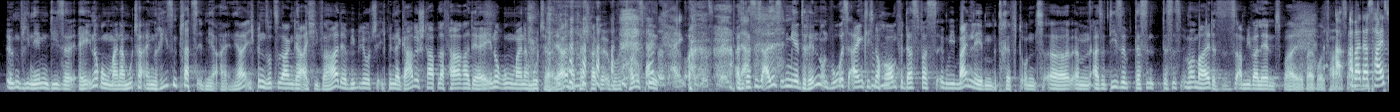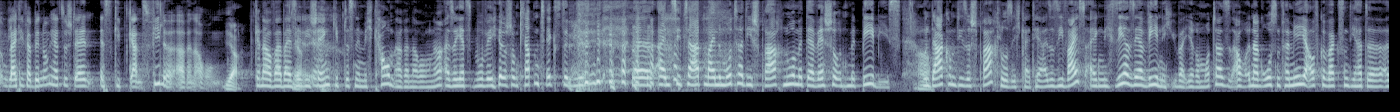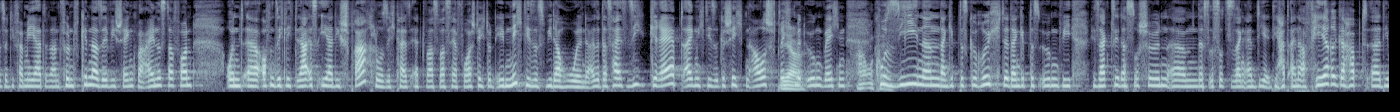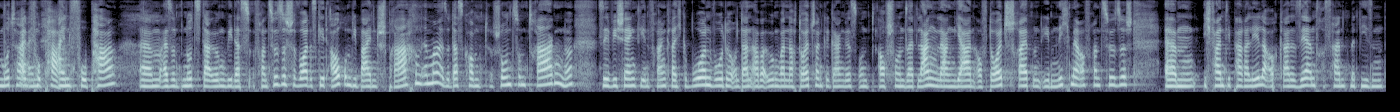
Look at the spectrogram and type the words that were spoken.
irgendwie nehmen diese Erinnerungen meiner Mutter einen Riesenplatz in mir ein. Ja, ich bin sozusagen der Archivar, der Bibliothek, ich bin der Gabelstaplerfahrer der Erinnerungen meiner Mutter. Ja, hat er schreibt er irgendwo ein tolles Bild. Das ein Bild. Also das ist alles in mir drin und wo ist eigentlich noch mhm. Raum für das, was irgendwie mein Leben betrifft? Und äh, ähm, also diese, das sind, das ist immer beides. Das ist ambivalent bei bei Wolf. Aber das heißt, um gleich die Verbindung herzustellen, es gibt ganz viele Erinnerungen. Ja. Genau, weil bei Sylvie ja. Schenk gibt es nämlich kaum Erinnerungen. Ne? Also jetzt, wo wir hier schon Klappentexte lesen, äh, ein Zitat, meine Mutter, die sprach nur mit der Wäsche und mit Babys. Ah. Und da kommt diese Sprachlosigkeit her. Also sie weiß eigentlich sehr, sehr wenig über ihre Mutter. Sie ist auch in einer großen Familie aufgewachsen. Die hatte, also die Familie hatte dann fünf Kinder. Sylvie Schenk war eines davon. Und äh, offensichtlich, da ist eher die Sprachlosigkeit etwas, was hervorsticht und eben nicht dieses Wiederholende. Also das heißt, sie gräbt eigentlich diese Geschichten aus, spricht ja. mit irgendwelchen ah, okay. Cousinen, dann gibt es Gerüchte, dann gibt es irgendwie, wie sagt sie das so schön, ähm, das ist sozusagen, ein, die, die hat eine Affäre gehabt, äh, die Mutter. Ein, ein Fauxpas. Ein Fauxpas, ähm, also nutzt da irgendwie das französische Wort. Es geht auch um die beiden Sprachen immer, also das kommt schon zum Tragen. Ne? Sylvie Schenk, die in Frankreich geboren wurde und dann aber irgendwann nach Deutschland gegangen ist und auch schon seit langen, langen Jahren auf Deutsch schreibt und eben nicht mehr auf Französisch. Ähm, ich fand die Parallele auch gerade sehr interessant mit diesen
